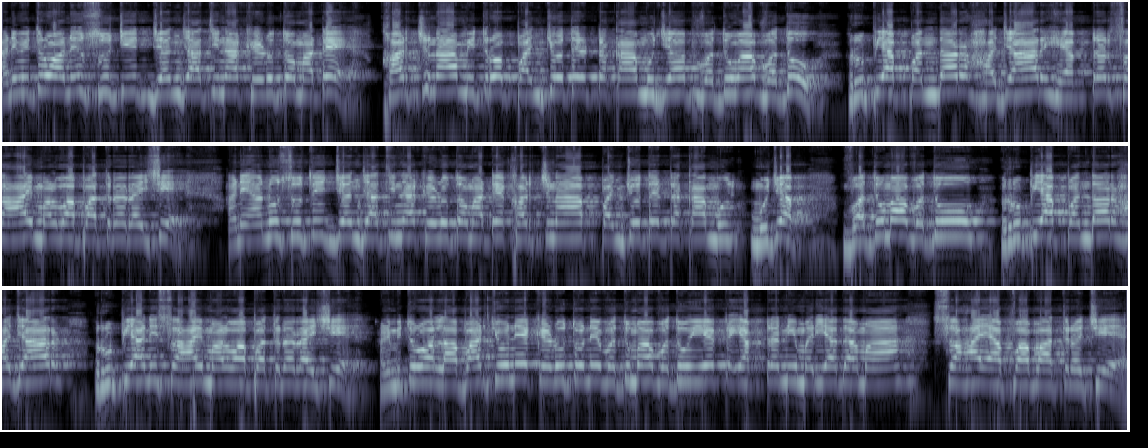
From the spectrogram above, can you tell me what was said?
અને મિત્રો અનુસૂચિત જનજાતિના ખેડૂતો માટે ખર્ચના મિત્રો પંચોતેર ટકા મુજબ વધુમાં વધુ રૂપિયા પંદર હજાર હેક્ટર સહાય મળવાપાત્ર રહેશે. અને અનુસૂચિત જનજાતિના ખેડૂતો માટે ખર્ચના પંચોતેર ટકા મુજબ વધુમાં વધુ રૂપિયા પંદર હજાર રૂપિયાની સહાય મળવાપાત્ર રહેશે. અને મિત્રો લાભાર્થીઓને ખેડૂતોને વધુમાં વધુ એક હેક્ટરની મર્યાદામાં સહાય આપવા પાત્ર છે.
